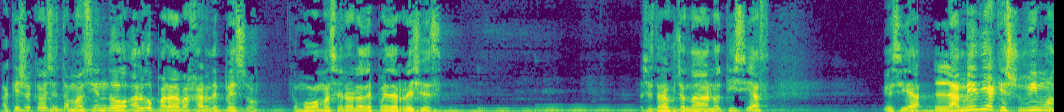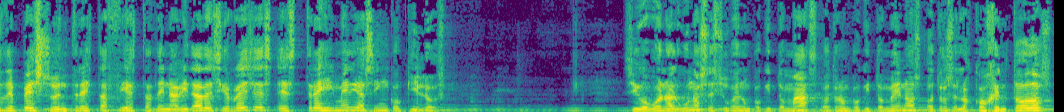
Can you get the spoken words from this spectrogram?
Aquellos que a veces estamos haciendo algo para bajar de peso, como vamos a hacer ahora después de Reyes. Ayer estaba escuchando las noticias que decía, la media que subimos de peso entre estas fiestas de Navidades y Reyes es tres y medio a 5 kilos. Sigo, bueno, algunos se suben un poquito más, otros un poquito menos, otros se los cogen todos,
